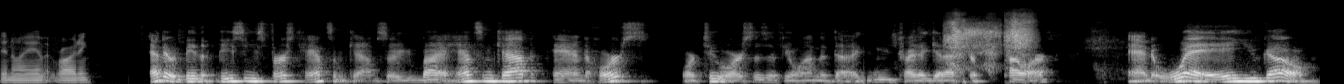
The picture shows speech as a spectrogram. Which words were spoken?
than I am at riding. and it would be the PC's first hansom cab. So you buy a hansom cab and a horse, or two horses if you wanted to try to get extra power, and away you go.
